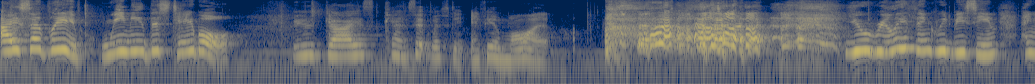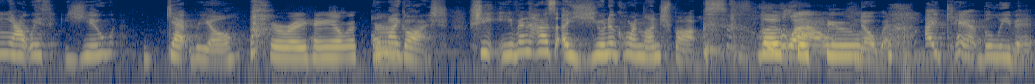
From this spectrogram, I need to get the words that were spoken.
I said leave. We need this table. You guys can sit with me if you want. You really think we'd be seen hanging out with you? Get real. You're right, hanging out with her. Oh my gosh. She even has a unicorn lunchbox. That's wow, so cute. no way. I can't believe it.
